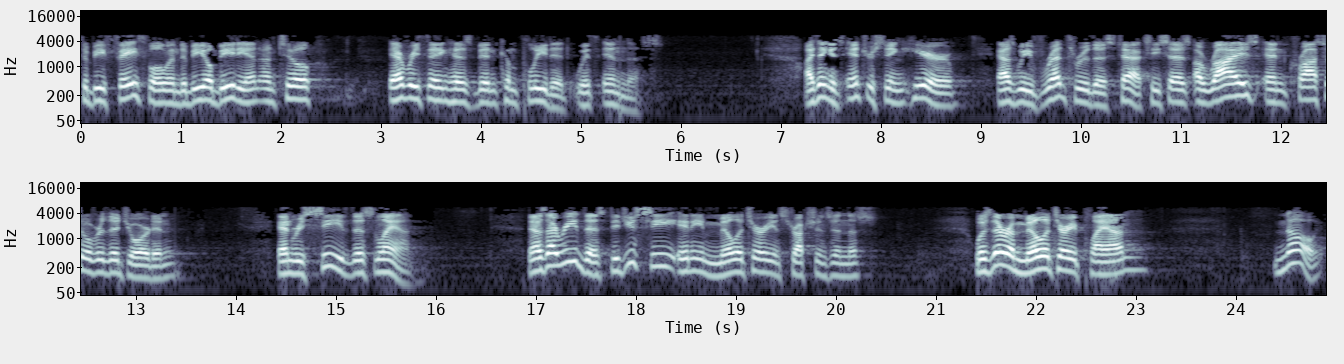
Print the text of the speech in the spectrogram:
to be faithful and to be obedient until everything has been completed within this. I think it's interesting here, as we've read through this text, he says, Arise and cross over the Jordan and receive this land. Now, as I read this, did you see any military instructions in this? Was there a military plan? No.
